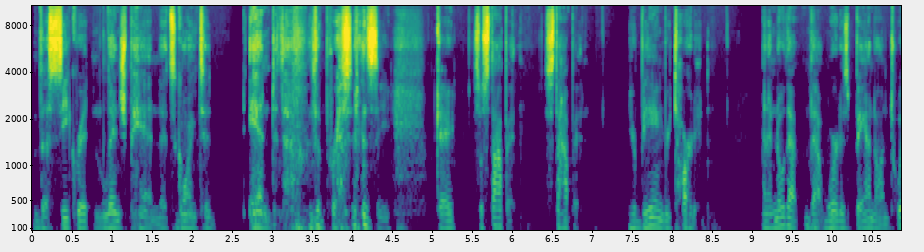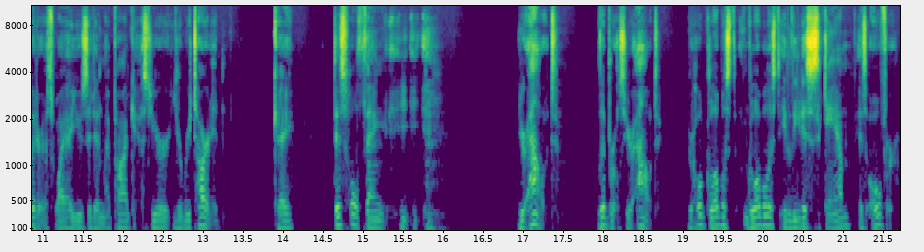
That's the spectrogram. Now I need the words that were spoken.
the secret linchpin that's going to end the, the presidency. Okay, so stop it, stop it. You're being retarded. And I know that that word is banned on Twitter. That's why I use it in my podcast. You're you're retarded. Okay? This whole thing you're out. Liberals, you're out. Your whole globalist globalist elitist scam is over.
